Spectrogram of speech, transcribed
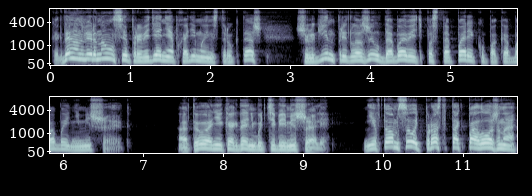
Когда он вернулся, проведя необходимый инструктаж, Шульгин предложил добавить по стопарику, пока бабы не мешают. «А то они когда-нибудь тебе мешали». «Не в том суть, просто так положено.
